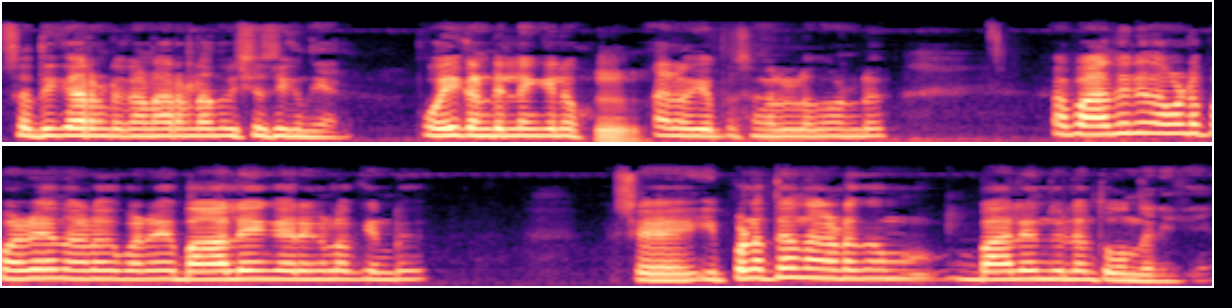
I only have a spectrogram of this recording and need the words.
ശ്രദ്ധിക്കാറുണ്ട് കാണാറുണ്ടെന്ന് വിശ്വസിക്കുന്നു ഞാൻ. പോയി കണ്ടില്ലെങ്കിലും. ആരോഗ്യ പ്രശ്നങ്ങളുള്ളതുകൊണ്ട് അപ്പോൾ അതിന് നമ്മുടെ പഴയ നാടകം പഴയ ബാലയും കാര്യങ്ങളൊക്കെ ഉണ്ട്. പക്ഷേ ഇപ്പോഴത്തെ നാടകം ബാലയൊന്നുമില്ലെന്ന് തോന്നുന്നു എനിക്ക്.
